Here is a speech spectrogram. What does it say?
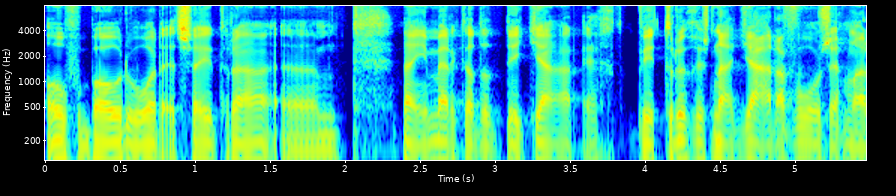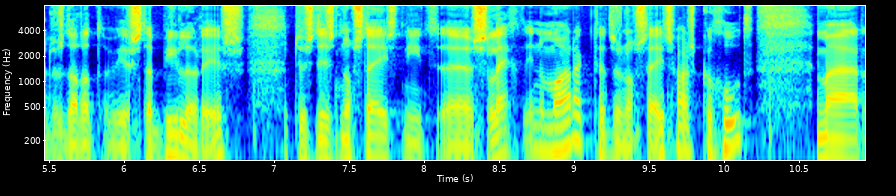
overboden worden, et cetera. Ehm, nou, je merkt dat het dit jaar echt weer terug is naar het jaar daarvoor, zeg maar. Dus dat het weer stabieler is. Dus het is nog steeds niet slecht in de markt. Het is nog steeds hartstikke goed. Maar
